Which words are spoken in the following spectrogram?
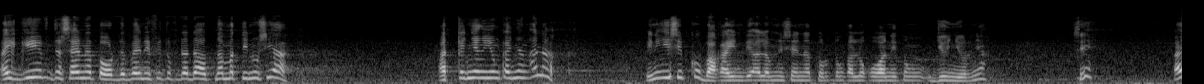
I give the senator the benefit of the doubt na matino siya. At kanyang yung kanyang anak. Iniisip ko, baka hindi alam ni senator tong kalukuhan nitong junior niya. See? I,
